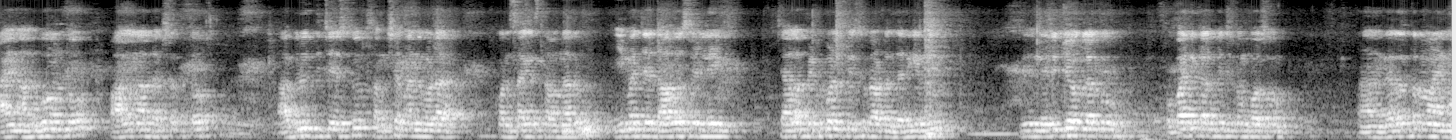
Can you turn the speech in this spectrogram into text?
ఆయన అనుభవంతో పాలనా దక్షతతో అభివృద్ధి చేస్తూ సంక్షేమాన్ని కూడా కొనసాగిస్తూ ఉన్నారు. ఈ మధ్య దావోస్ వెళ్ళి చాలా పెట్టుబడులు తీసుకురావడం జరిగింది. నిరుద్యోగులకు ఉపాధి కల్పించడం కోసం నిరంతరం ఆయన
